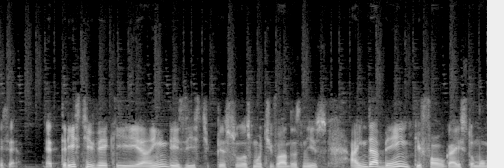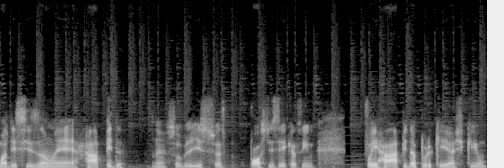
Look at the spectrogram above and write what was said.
Pois é. É triste ver que ainda existe pessoas motivadas nisso. Ainda bem que Fall Guys tomou uma decisão é, rápida né, sobre isso. Eu posso dizer que assim foi rápida, porque acho que um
